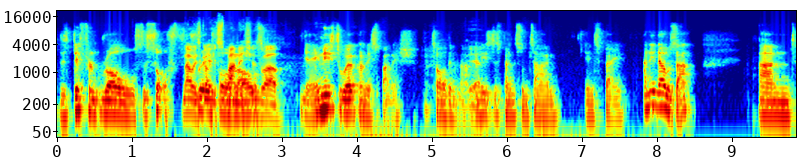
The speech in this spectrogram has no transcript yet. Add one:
there's different roles. There's sort of Now he's got his Spanish roles. as well. Yeah, he needs to work on his Spanish. I told him that. Yeah. He needs to spend some time in Spain. And he knows that. And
